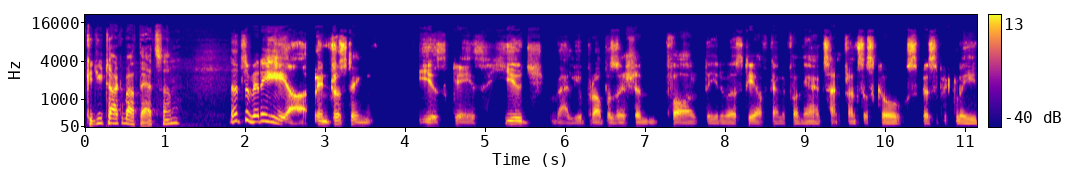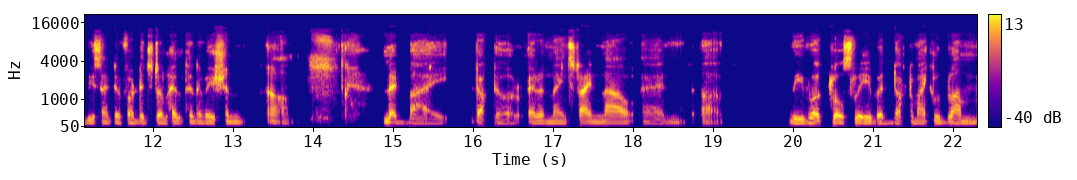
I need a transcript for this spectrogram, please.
Could you talk about that some? That's a very uh, interesting use case, huge value proposition for the University of California at San Francisco, specifically the Center for Digital Health Innovation, um, led by Dr. Aaron Neinstein now. And uh, we work closely with Dr. Michael Blum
